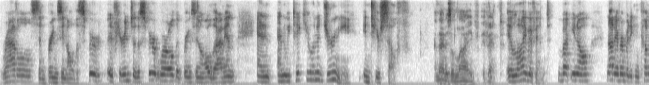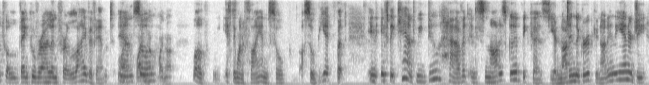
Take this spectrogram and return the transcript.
rattles and brings in all the spirit. If you're into the spirit world, it brings in all that in, and and we take you on a journey into yourself. And that is a live event. A live event, but you know. Not everybody can come to a Vancouver Island for a live event, Why, and why so not? Why not? Well, if they want to fly in, so so be it. But in, if they can't, we do have it, and it's not as good because you're not in the group, you're not in the energy,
